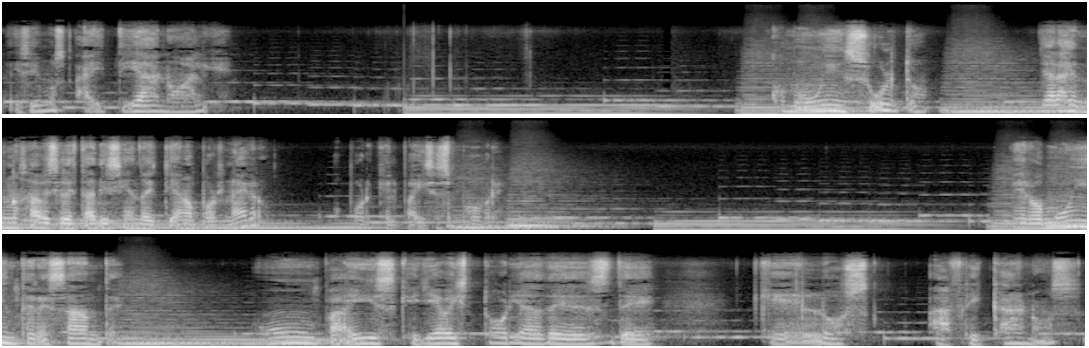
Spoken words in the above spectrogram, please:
Le decimos haitiano a alguien. Como un insulto ya la gente no sabe si le está diciendo haitiano por negro o porque el país es pobre. Pero muy interesante. Un país que lleva historia desde que los africanos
